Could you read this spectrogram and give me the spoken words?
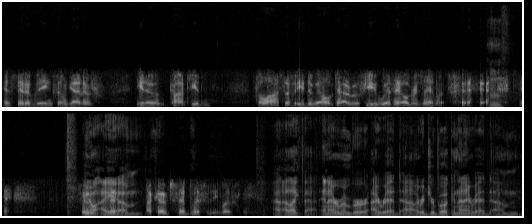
instead of being some kind of, you know, Kantian philosophy developed out of a few withheld resentments. mm. so you know, I um, I coach simplicity mostly. I, I, like that, and I remember I read uh, I read your book, and then I read um,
